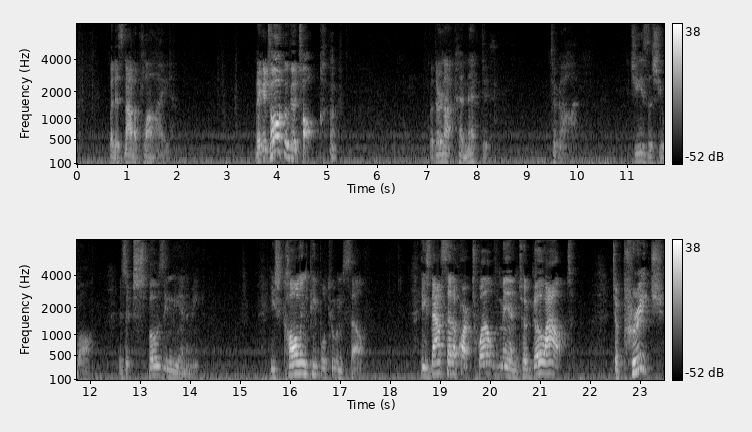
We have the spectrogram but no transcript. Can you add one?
but it's not applied. They can talk a good talk, but they're not connected to God. Jesus, you all, is exposing the enemy. He's calling people to himself. He's now set apart 12 men to go out to preach.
